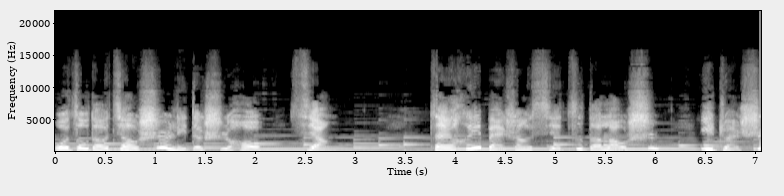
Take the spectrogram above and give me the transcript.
我走到教室里的时候想，在黑板上写字的老师一转身，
